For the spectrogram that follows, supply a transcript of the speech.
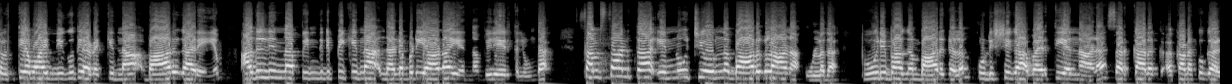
കൃത്യമായി നികുതി അടയ്ക്കുന്ന ബാറുകാരെയും അതിൽ നിന്ന് പിന്തിരിപ്പിക്കുന്ന നടപടിയാണ് എന്ന് വിലയിരുത്തലുണ്ട്. സംസ്ഥാനത്ത് എണ്ണൂറ്റി ഒന്ന് ബാറുകളാണ് ഉള്ളത്. ഭൂരിഭാഗം ബാറുകളും കുടിശ്ശിക വരുത്തിയെന്നാണ് സർക്കാർ കണക്കുകൾ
